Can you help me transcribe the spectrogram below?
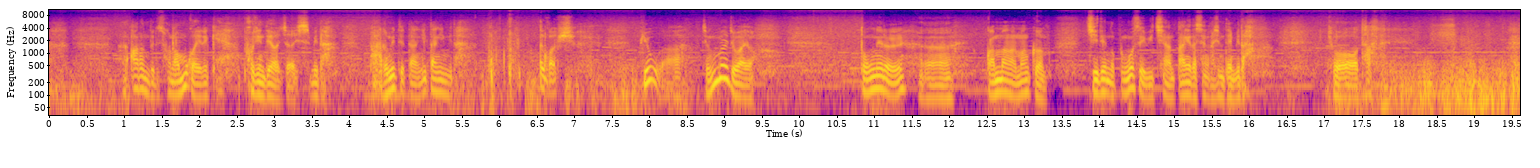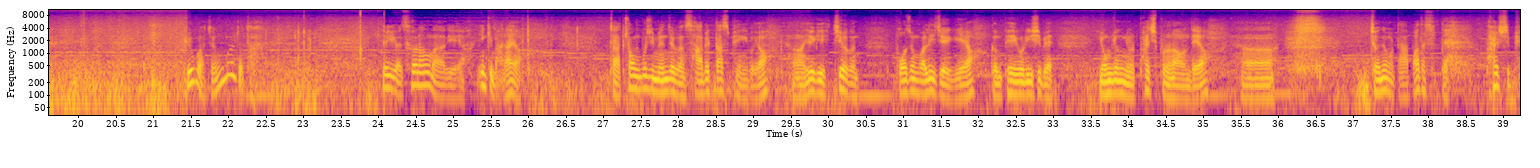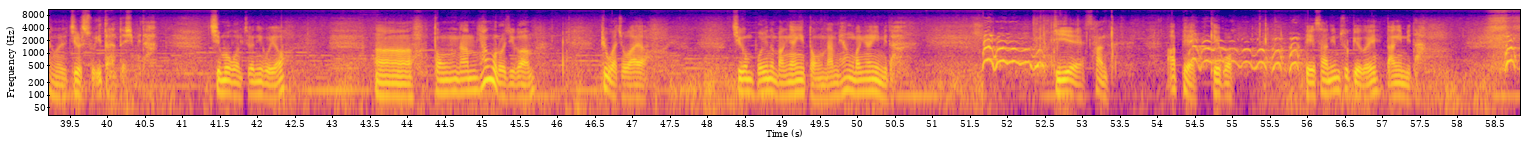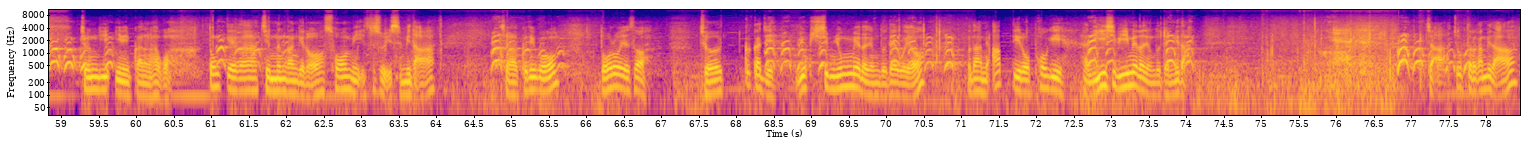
아름들이 소나무가 이렇게 포진되어져 있습니다. 바로 밑에 땅, 이 땅입니다. 아이고. 뷰가 정말 좋아요. 동네를 어, 관망할 만큼 지대 높은 곳에 위치한 땅이다 생각하시면 됩니다. 좋다. 뷰가 정말 좋다. 여기가 선악마을이에요. 인기 많아요. 자, 총 부지 면적은 405평이고요. 어, 여기 지역은 보존관리 지역이에요. 건폐율 20에 용적률 80% 나오는데요. 어, 전용을 다 받았을 때 80평을 지을 수 있다는 뜻입니다. 지목은 전이고요. 어, 동남향으로 지금 뷰가 좋아요. 지금 보이는 방향이 동남향 방향입니다. 뒤에 산, 앞에 계곡, 대산 임수격의 땅입니다. 전기 인입 가능하고 똥개가 짖는 관계로 소음이 있을 수 있습니다. 자 그리고 도로에서 저 끝까지 66m 정도 되고요. 그 다음에 앞뒤로 폭이 한 22m 정도 됩니다. 자, 쭉 들어갑니다.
